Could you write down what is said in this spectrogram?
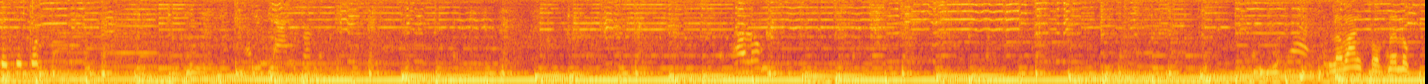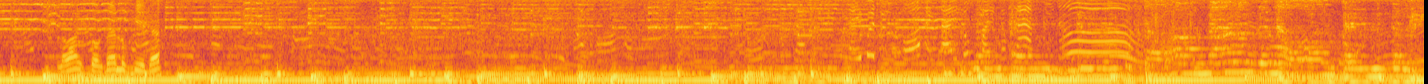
จุดจุดจุดเอาทุกอย่างก่อนเอาลงระวังตกนะลูก ระวังตกนะลูกพี่เด้อใช้บัตรขอให้ไหลลงไปกับน้ำเด้อสิบสองน้ำก็นองเต็ม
